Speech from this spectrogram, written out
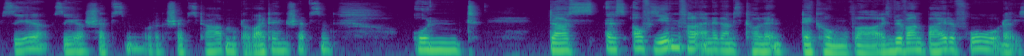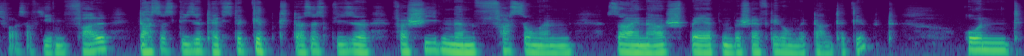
sehr, sehr schätzen oder geschätzt haben oder weiterhin schätzen. Und dass es auf jeden Fall eine ganz tolle Entdeckung war. Also wir waren beide froh, oder ich war es auf jeden Fall, dass es diese Texte gibt, dass es diese verschiedenen Fassungen seiner späten Beschäftigung mit Dante gibt. Und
